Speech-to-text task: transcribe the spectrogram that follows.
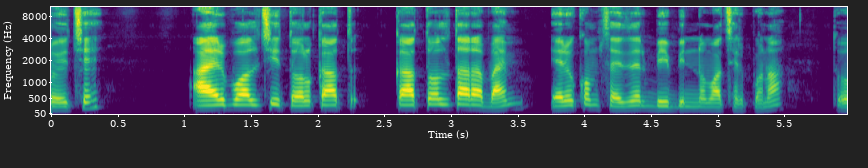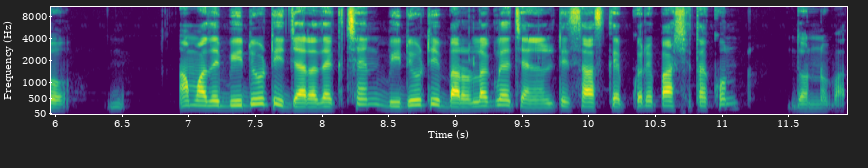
রয়েছে আয়ের বল চিতল কাতল তারাবাইম, এরকম সাইজের বিভিন্ন মাছের পোনা। তো আমাদের ভিডিওটি যারা দেখছেন, ভিডিওটি ভালো লাগলে চ্যানেলটি সাবস্ক্রাইব করে পাশে থাকুন। ধন্যবাদ।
